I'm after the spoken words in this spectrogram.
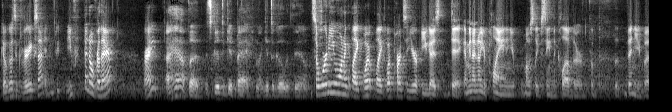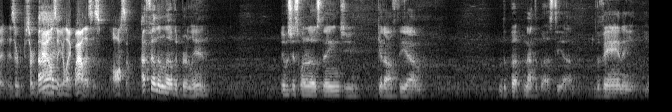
Gogo's very excited. You've been over there, right? I have, but it's good to get back and I get to go with them. So where do you want to like? What like what parts of Europe do you guys dig? I mean, I know you're playing and you're mostly seeing the club or the, the venue, but is there certain towns I- that you're like, wow, this is awesome? I fell in love with Berlin. It was just one of those things you get off the um, the bu- not the bus, the um, the van, and you, you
